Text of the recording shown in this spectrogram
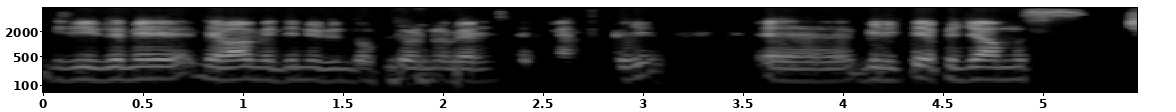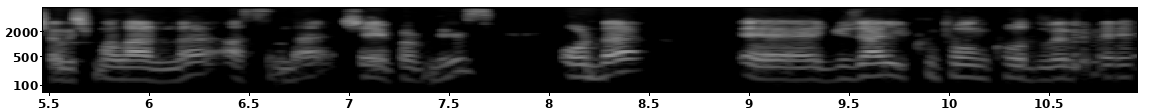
bizi izlemeye devam edin ürün doktorunu ve Segmentify'ı e, birlikte yapacağımız çalışmalarla aslında şey yapabiliriz. Orada e, güzel kupon kodları ve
